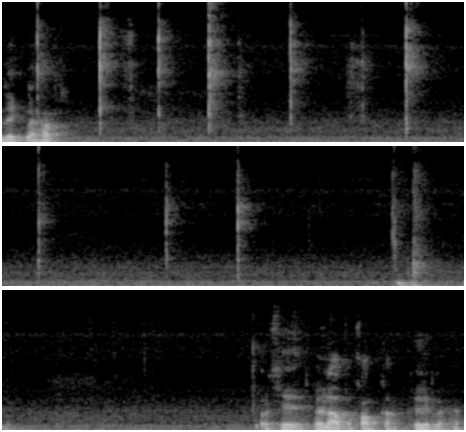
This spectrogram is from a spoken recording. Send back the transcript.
เหล็กนะครับ โอเคแล้วเราประกอบกับคืนนะครับ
